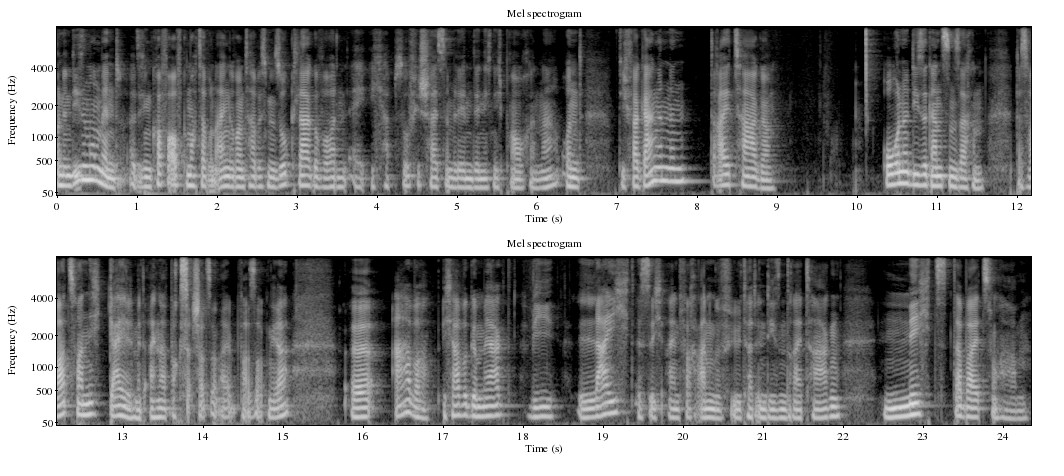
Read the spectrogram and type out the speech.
Und in diesem Moment, als ich den Koffer aufgemacht habe und eingeräumt habe, ist mir so klar geworden, ey, ich habe so viel Scheiß im Leben, den ich nicht brauche. Ne? Und die vergangenen drei Tage ohne diese ganzen Sachen, das war zwar nicht geil mit einer Boxershorts und ein paar Socken, ja, äh, aber ich habe gemerkt, wie leicht es sich einfach angefühlt hat in diesen drei Tagen, nichts dabei zu haben.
